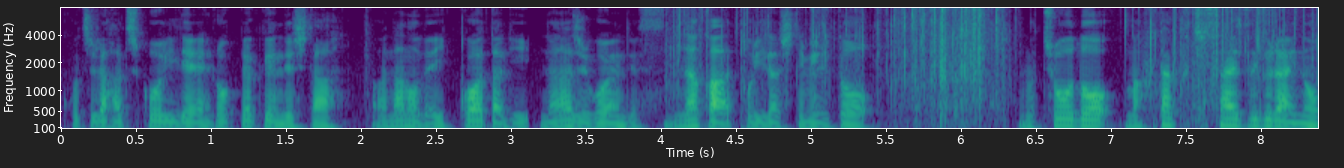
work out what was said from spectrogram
こちら8個入りで600円でした。なので1個あたり75円です。中取り出してみると、ちょうど、ま2口サイズぐらいの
